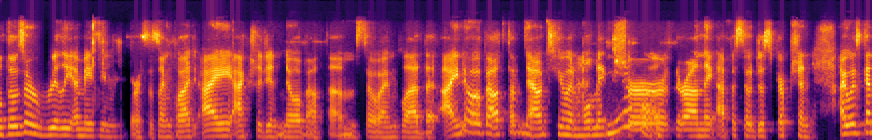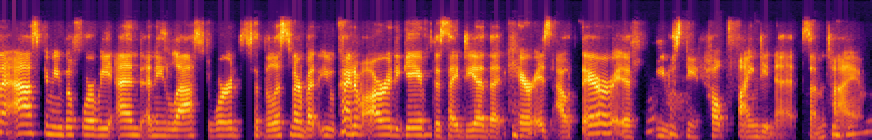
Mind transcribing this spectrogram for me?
well, those are really amazing resources. I'm glad I actually didn't know about them. So I'm glad that I know about them now too. And we'll make yeah. sure they're on the episode description. I was going to ask, I mean, before we end, any last words to the listener, but you kind of already gave this idea that care is out there if you just need help finding it sometimes. Mm-hmm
